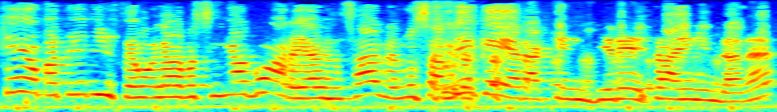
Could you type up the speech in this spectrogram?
Quem é o baterista? Eu olhava assim, e agora? Eu, sabe? Eu não sabia quem era quem direito ainda, né?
